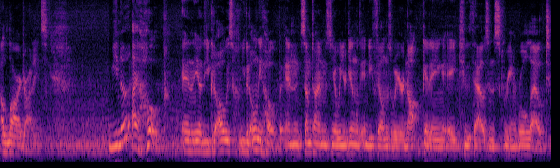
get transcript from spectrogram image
a large audience. You know, I hope and you know you could always you could only hope and sometimes you know when you're dealing with indie films where you're not getting a 2000 screen rollout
